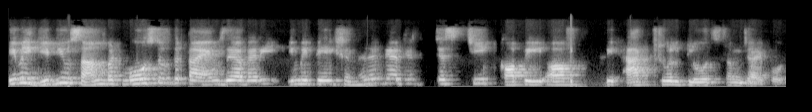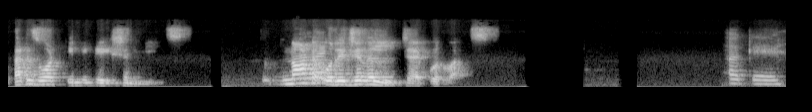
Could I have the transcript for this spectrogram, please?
he will give you some but most of the times they are very imitation they are just cheap copy of the actual clothes from Jaipur. That is what imitation means. Not original Jaipur ones. Okay.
